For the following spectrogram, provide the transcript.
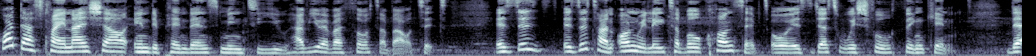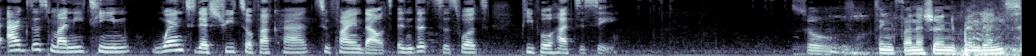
What does financial independence mean to you? Have you ever thought about it? Is it is it an unrelatable concept or is just wishful thinking? The Axis Money team went to the streets of Accra to find out, and this is what people had to say. So I think financial independence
